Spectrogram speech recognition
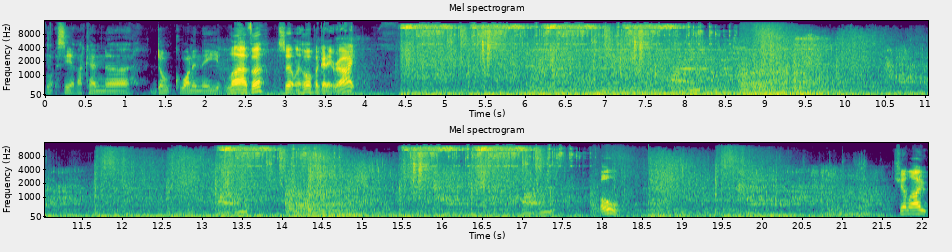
Let's see if I can uh, dunk one in the lava. Certainly hope I get it right. Oh. Chill out.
